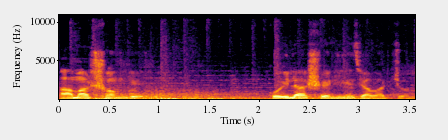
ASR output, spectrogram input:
আমার সঙ্গে কৈলাসে নিয়ে যাওয়ার জন্য।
